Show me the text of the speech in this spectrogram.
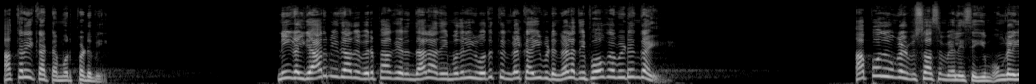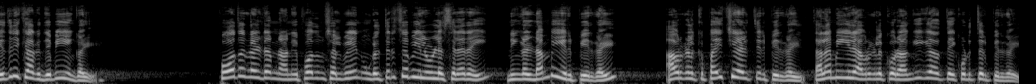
அக்கறை காட்ட முற்படுவேன். நீங்கள் யார் மீதாவது வெறுப்பாக இருந்தால் அதை முதலில் ஒதுக்குங்கள் கைவிடுங்கள் அதை போக விடுங்கள் அப்போது உங்கள் விசுவாசம் வேலை செய்யும். உங்கள் எதிரிக்காக ஜெபியுங்கள். போதங்களிடம் நான் எப்போதும் சொல்வேன் உங்கள் திருச்சபையில் உள்ள சிலரை நீங்கள் நம்பி இருப்பீர்கள். அவர்களுக்கு பயிற்சி அளித்திருப்பீர்கள். தலைமையில் அவர்களுக்கு ஒரு அங்கீகாரத்தை கொடுத்திருப்பீர்கள்.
